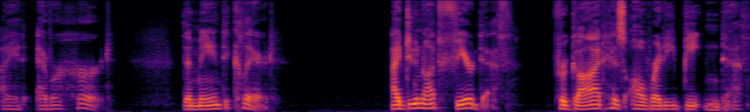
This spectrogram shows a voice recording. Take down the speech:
I had ever heard, the man declared, I do not fear death, for God has already beaten death.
